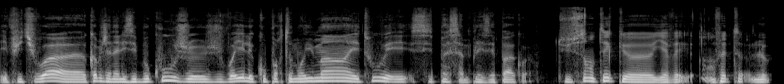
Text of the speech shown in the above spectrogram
et puis tu vois, euh, comme j'analysais beaucoup, je, je voyais les comportements humains et tout, et c'est pas, ça me plaisait pas quoi. Tu sentais qu'il y avait. En fait, le-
